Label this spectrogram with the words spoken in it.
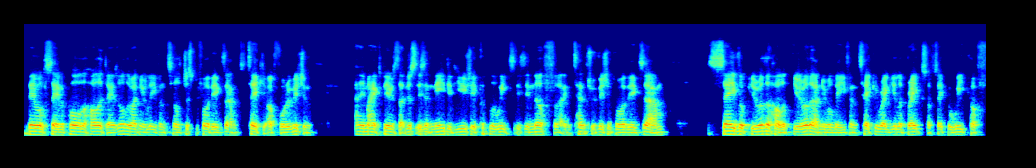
they will save up all the holidays, all their annual leave until just before the exam to take it off for revision. And in my experience, that just isn't needed. Usually, a couple of weeks is enough for that intense revision before the exam. Save up your other holiday, your other annual leave, and take regular breaks off. Take a week off,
